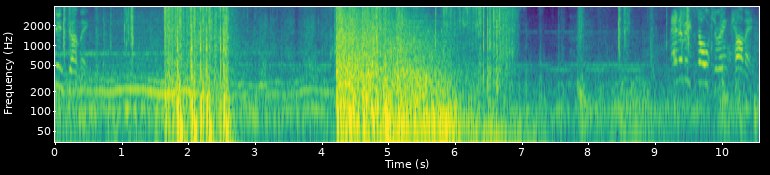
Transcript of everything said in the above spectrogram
incoming. Enemy soldier incoming.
